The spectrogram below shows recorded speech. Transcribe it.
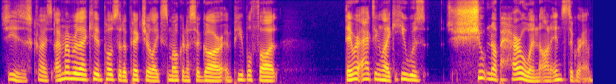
Jesus Christ. I remember that kid posted a picture like smoking a cigar, and people thought they were acting like he was shooting up heroin on Instagram.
